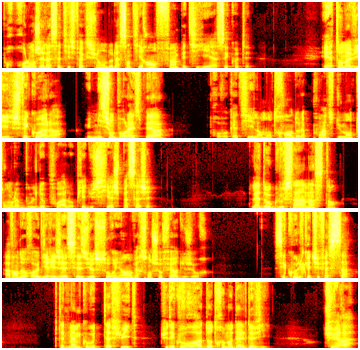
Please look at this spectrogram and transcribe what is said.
pour prolonger la satisfaction de la sentir enfin pétiller à ses côtés. Et à ton avis, je fais quoi là? Une mission pour la SPA provoqua-t-il en montrant de la pointe du menton la boule de poil au pied du siège passager. L'ado gloussa un instant, avant de rediriger ses yeux souriants vers son chauffeur du jour. C'est cool que tu fasses ça. Peut-être même qu'au bout de ta fuite, tu découvriras d'autres modèles de vie. Tu verras,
